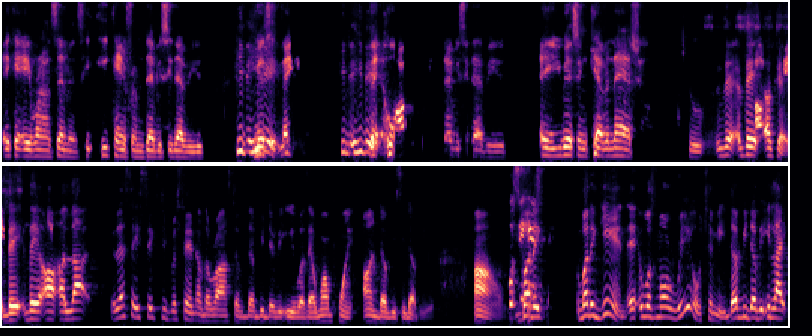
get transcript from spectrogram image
aka Ron Simmons. He he came from WCW. He, he did. He, he, he did. Who WCW? And you mentioned Kevin Nash. Who they, they okay? They they are a lot. Let's say sixty percent of the roster of WWE was at one point on WCW. Um, well, see, but it, but again, it was more real to me. WWE like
